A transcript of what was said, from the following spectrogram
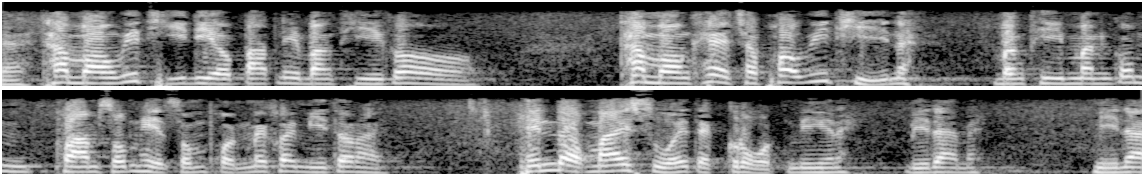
นะถ้ามองวิถีเดียวปั๊บนี่บางทีก็ ถ้ามองแค่เฉพาะวิถีนะบางทีมันก็ความสมเหตุสมผลไม่ค่อยมีเท่าไหร่ เห็นดอกไม้สวยแต่โกรธมีไหมมีได้ไหมมีได้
